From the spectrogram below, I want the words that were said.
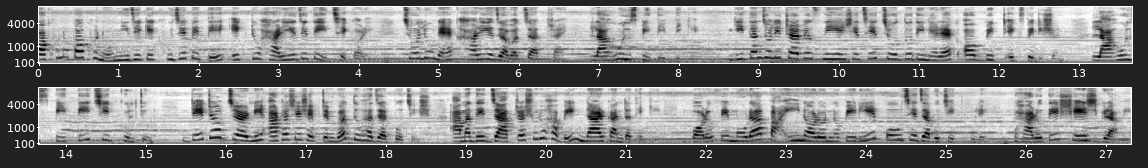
কখনো কখনো নিজেকে খুঁজে পেতে একটু হারিয়ে যেতে ইচ্ছে করে। চলুন এক হারিয়ে যাওয়ার যাত্রায়, লাহুল স্পিতির দিকে। গীতাঞ্জলি ট্রাভেলস নিয়ে এসেছে চোদ্দ দিনের এক offbeat expedition, Lahaul Spiti Chitkul tour. Date of journey আঠাশে সেপ্টেম্বর দু হাজার পঁচিশ। আমাদের যাত্রা শুরু হবে নারকান্ডা থেকে। বরফে মোড়া পাইন অরণ্য পেরিয়ে পৌঁছে যাব চিতকুলে, ভারতের শেষ গ্রামে।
